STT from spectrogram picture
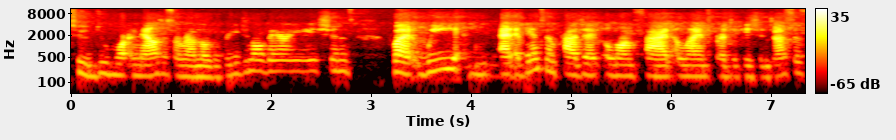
to do more analysis around those regional variations. But we at Advancement Project, alongside Alliance for Education Justice,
